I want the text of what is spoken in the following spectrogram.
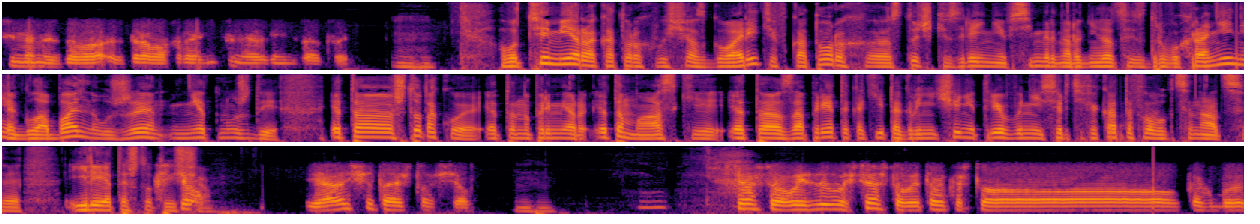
Всемирной здраво... здравоохранительной организации. А вот те меры, о которых вы сейчас говорите, в которых э, с точки зрения Всемирной организации здравоохранения глобально уже нет нужды. Это что такое? Это, например, это маски, это запреты, какие-то ограничения, требования сертификатов о вакцинации, или это что-то еще? Я считаю, что все. Угу. Все, что вы, все, что вы только что как бы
